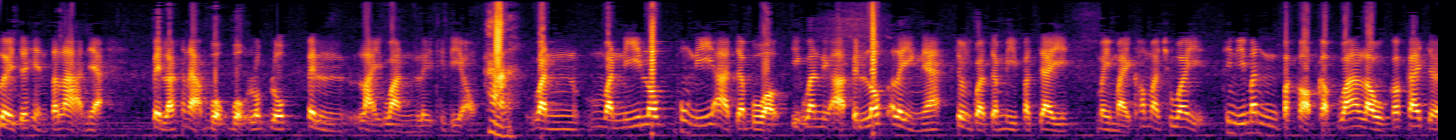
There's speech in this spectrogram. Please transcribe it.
เลยจะเห็นตลาดเนี่ยเป็นลักษณะบวกบวกลบลบเป็นรายวันเลยทีเดียวค่ะ วันวันนี้ลบพรุ่งนี้อาจจะบวกอีกวันหนึงอาจเป็นลบอะไรอย่างเนี้ย จนกว่าจะมีปัจจัยใหม่ ๆ เข้ามาช่วย ทีนี้มันประกอบกับว่าเราก็ใกล้จะ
